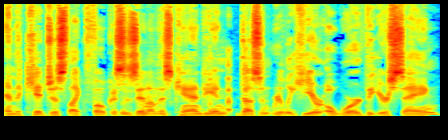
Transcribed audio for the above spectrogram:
and the kid just like focuses in on this candy and doesn't really hear a word that you're saying.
